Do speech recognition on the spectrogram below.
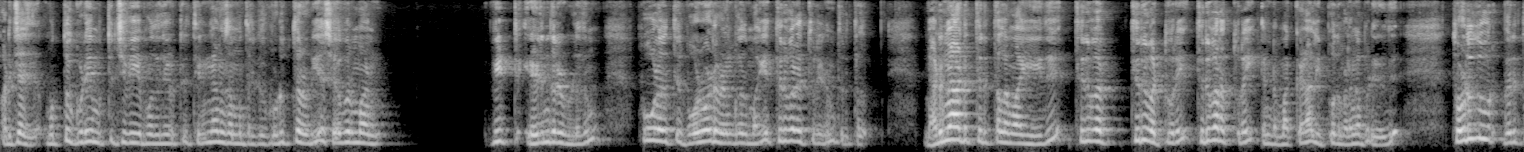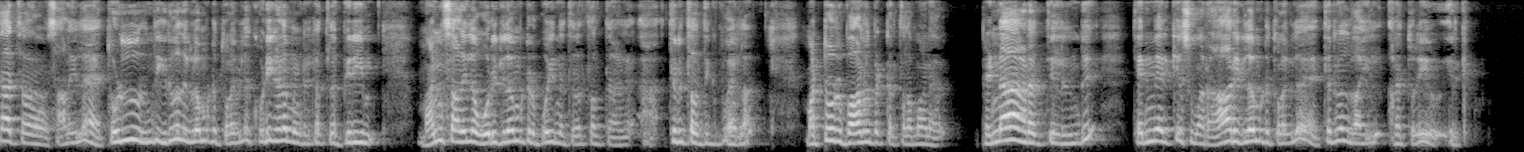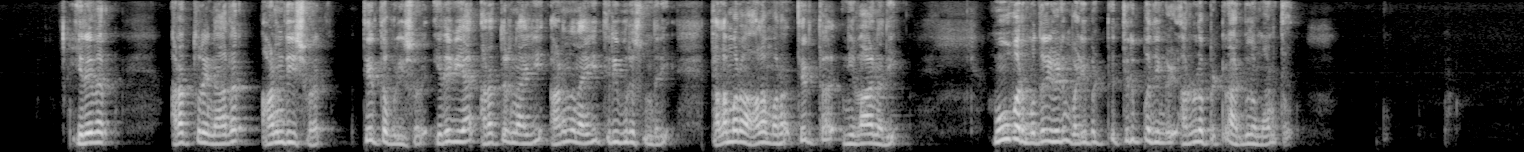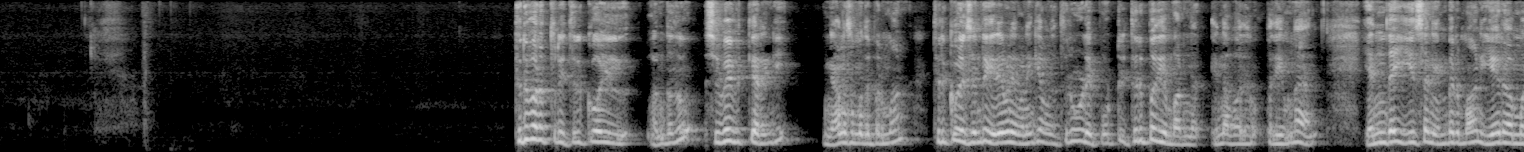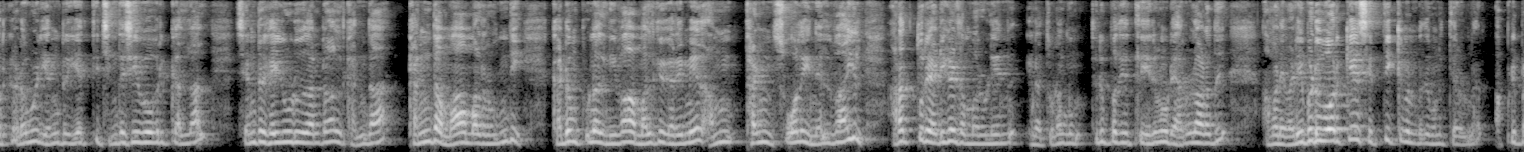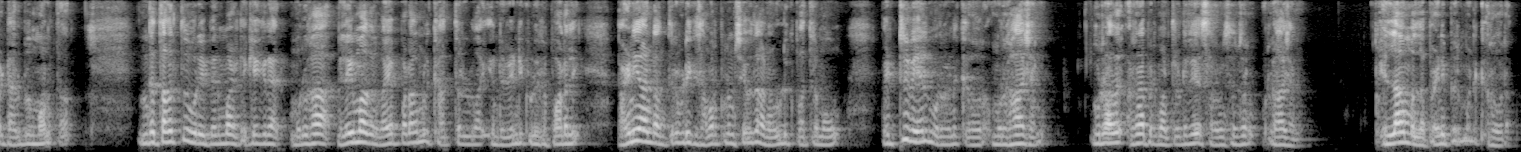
படித்தாச்சு முத்துக்குடி முத்துச்சிவிகை முதலியவற்றை திருஞான சம்பந்தத்திற்கு கொடுத்தருடைய சிவபெருமான் வீட்டு எழுந்தருள் உள்ளதும் கூலத்தில் புகழோடு விளங்குவதுமாகிய திருவரத்துறையினும் திருத்தலம். நடுநாடு திருத்தலமாகிய இது திருவர் திருவட்டுரை திருவரத்துறை என்ற மக்களால் இப்போது வழங்கப்படுகிறது. தொழுதூர் விருத்தாச்சலம் சாலையில் தொழுதூர் இருந்து இருபது கிலோமீட்டர் தொலைவில் கொடிகளம் என்ற இடத்துல பிரியும் மண் சாலையில் ஒரு கிலோமீட்டர் போய் இந்த திருத்தலத்தை திருத்தலத்துக்கு போயிடலாம் மற்றொரு பாடல் பெற்ற தலமான பெண்ணாகடத்திலிருந்து தென்மேற்கே சுமார் ஆறு கிலோமீட்டர் தொலைவில் திருநெல்வாயில் அறத்துறை இருக்குது இறைவர் அறத்துறைநாதர் ஆனந்தீஸ்வரர். தீர்த்தபுரீஸ்வரர் இரவியார் அறத்துறைநாயகி ஆனந்தநாயகி திரிபுர சுந்தரி தலமரம் ஆலமரம் தீர்த்த நிவாநதி. மூவர் முதலிகளும் வழிபட்டு திருப்பதிகள் அருளப்பெற்ற அற்புதமான தலம். திருவரத்துறை திருக்கோயில் வந்ததும் சிவவித்து இறங்கி ஞானசம்பந்த பெருமான் திருக்கோயில் சென்று இறைவனை வணங்கி அவனை திருவுளை போட்டு திருப்பதியம் பாடினார் என்ன பதியம்னா எந்தை ஈசன் எம்பெருமான் ஏறு அமர் கடவுள் என்று ஏத்தி சிந்தை செய்பவருக்கு அல்லால் சென்று கைவிடுவதென்றால் கந்தா கந்த மாமலர் உந்தி கடும் புனல் நிவா மல்கு கரைமேல் அம் தன் சோலை நெல்வாயில் அறத்துறை அடிகள் தம்மருளேன் என தொடங்கும் திருப்பதியத்தில் இறைவனுடைய அருளானது அவனை வழிபடுவோர்க்கே சித்திக்கும் என்பதை உணர்த்தி அப்படிப்பட்ட அற்புதமான தான் இந்த தளத்தில் ஒரு பெருமாள்கிட்ட கேட்கிறார் முருகா விலைமாதர் பயப்படாமல் காத்தல்வாய் என்று வேண்டிக் கொள்கிற பாடலை பழனியாண்டான் திருவடிக்கு சமர்ப்பணம் செய்வது அவனுக்கு பத்திரமாகவும் வெற்றிவேல் முருகனுக்கு முருகாஜன் குருநாத அருணா பெருமாள் திருடலே சரவண முருகாஜன் எல்லாம் வல்ல பழனி பெருமானுக்கு அரோரா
